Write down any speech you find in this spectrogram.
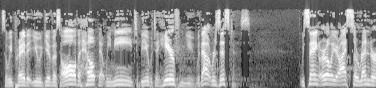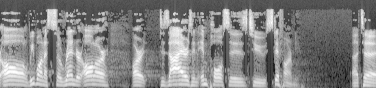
so we pray that you would give us all the help that we need to be able to hear from you without resistance. We sang earlier, I surrender all. We want to surrender all our, our desires and impulses to stiff arm you. uh, to uh,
